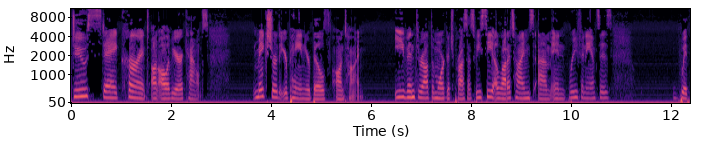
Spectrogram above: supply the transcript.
do stay current on all of your accounts. Make sure that you're paying your bills on time even throughout the mortgage process. We see a lot of times um, in refinances with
